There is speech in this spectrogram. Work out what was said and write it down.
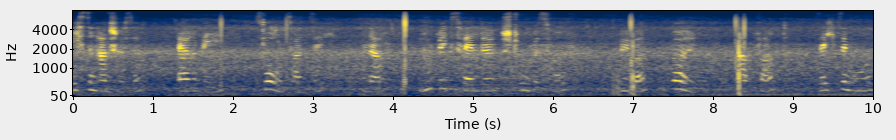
nächsten Anschlüsse RB 22 nach Ludwigsfelde-Strubeshof über Golln. Abfahrt 16.47 Uhr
